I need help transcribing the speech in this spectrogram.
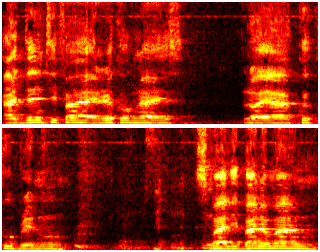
identify and recognize lawyer Kweku Brenu, Smiley Bannerman,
